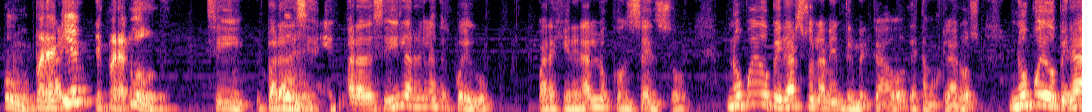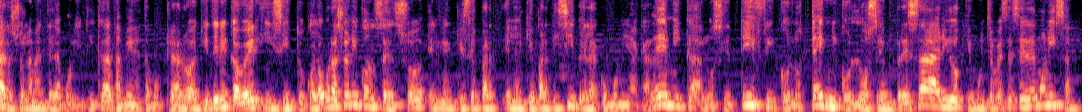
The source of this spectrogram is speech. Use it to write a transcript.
¿Cómo? ¿Para quién? Es para todos. Sí, para decidir, para decidir las reglas del juego, para generar los consensos, no puede operar solamente el mercado, estamos claros, no puede operar solamente la política, también estamos claros. Aquí tiene que haber, insisto, colaboración y consenso en el que, se, en el que participe la comunidad académica, los científicos, los técnicos, los empresarios, que muchas veces se demonizan,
